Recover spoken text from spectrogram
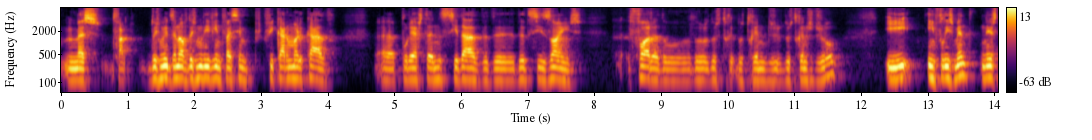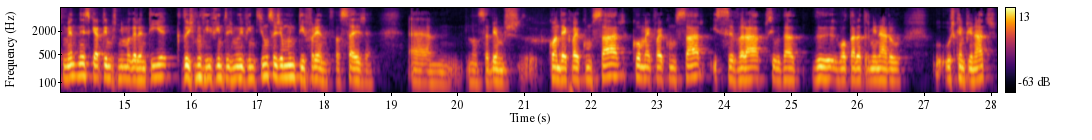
mas, de facto, 2019-2020 vai sempre ficar marcado uh, por esta necessidade de, de decisões fora do, do, dos, do terreno, dos terrenos de jogo e infelizmente neste momento nem sequer temos nenhuma garantia que 2020-2021 seja muito diferente, ou seja, um, não sabemos quando é que vai começar, como é que vai começar e se haverá a possibilidade de voltar a terminar o, os campeonatos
